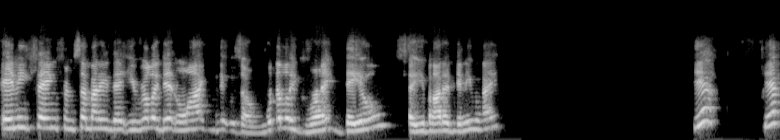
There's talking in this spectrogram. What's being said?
anything from somebody that you really didn't like, but it was a really great deal, so you bought it anyway? Yeah, yeah,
